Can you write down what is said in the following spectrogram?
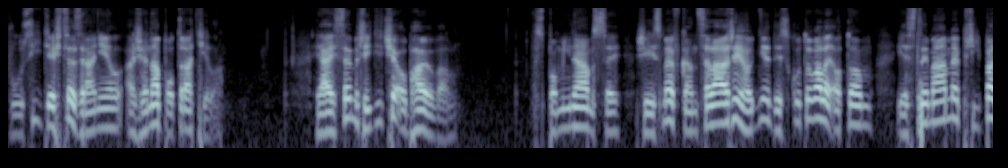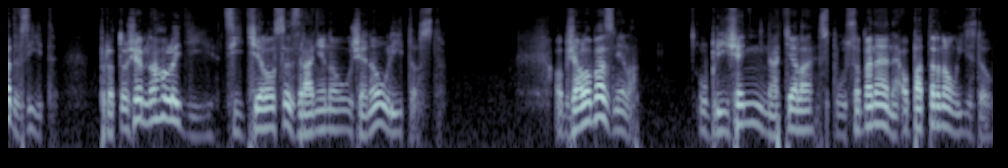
Vůzí těžce zranil a žena potratila. Já jsem řidiče obhajoval. Vzpomínám si, že jsme v kanceláři hodně diskutovali o tom, jestli máme případ vzít, protože mnoho lidí cítilo se zraněnou ženou lítost. Obžaloba zněla. Ublížení na těle způsobené neopatrnou jízdou.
